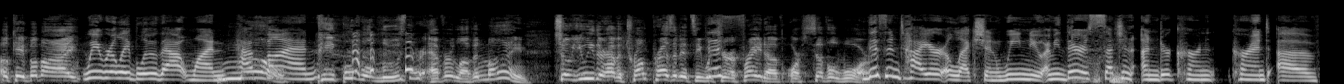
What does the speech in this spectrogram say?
Okay, bye bye. We really blew that one. Have fun. People will lose their ever loving mind. So you either have a Trump presidency, which This- you're afraid of, or civil war. This entire election, we knew. I mean, there is such an undercurrent current of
